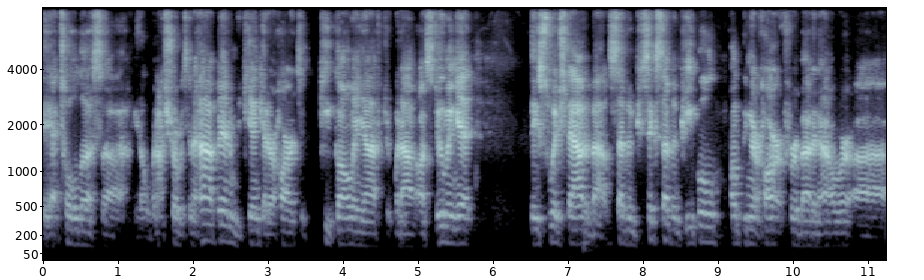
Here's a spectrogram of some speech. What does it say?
they had told us, uh, you know, we're not sure what's going to happen. We can't get our heart to keep going after without us doing it. They switched out about seven, six, seven people pumping her heart for about an hour. Uh,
